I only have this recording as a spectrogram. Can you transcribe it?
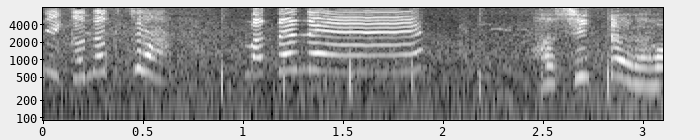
に行かなくちゃまたね走ったら危な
